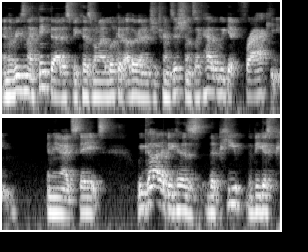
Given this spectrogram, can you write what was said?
And the reason I think that is because when I look at other energy transitions, like how did we get fracking in the United States? We got it because the pe- because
